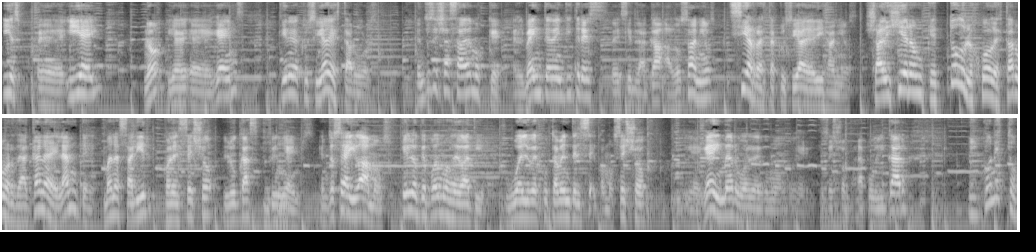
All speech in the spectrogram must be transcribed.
EA, e ¿no? EA eh, Games, tienen exclusividad de Star Wars. Entonces ya sabemos que el 2023, es decir, de acá a dos años, cierra esta exclusividad de 10 años. Ya dijeron que todos los juegos de Star Wars de acá en adelante van a salir con el sello Lucasfilm Games. Entonces ahí vamos. ¿Qué es lo que podemos debatir? Vuelve justamente el como sello eh, gamer, vuelve como eh, sello para publicar. Y con esto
